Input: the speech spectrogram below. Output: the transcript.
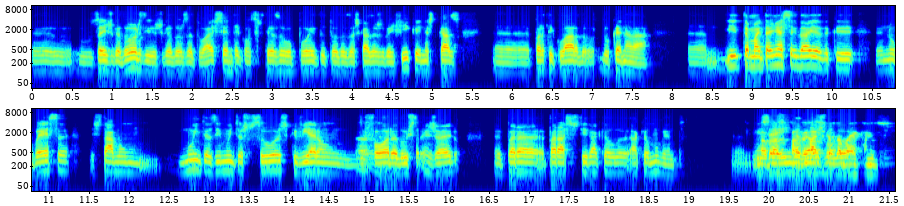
Uh, os ex-jogadores e os jogadores atuais sentem com certeza o apoio de todas as casas do Benfica e, neste caso uh, particular, do, do Canadá. Uh, e também tenho essa ideia de que no Bessa estavam muitas e muitas pessoas que vieram de fora do estrangeiro para, para assistir àquele, àquele momento. Um é abraço, é para Bélgica também, nos,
